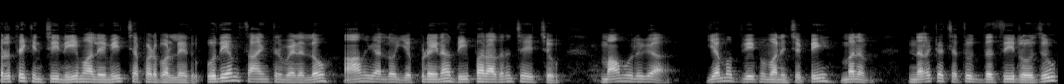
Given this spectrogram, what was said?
ప్రత్యేకించి నియమాలేమీ చెప్పబడలేదు. ఉదయం సాయంత్రం వేళల్లో ఆలయాల్లో ఎప్పుడైనా దీపారాధన చేయొచ్చు. మామూలుగా యమద్వీపం అని చెప్పి మనం నరక చతుర్దశి రోజు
